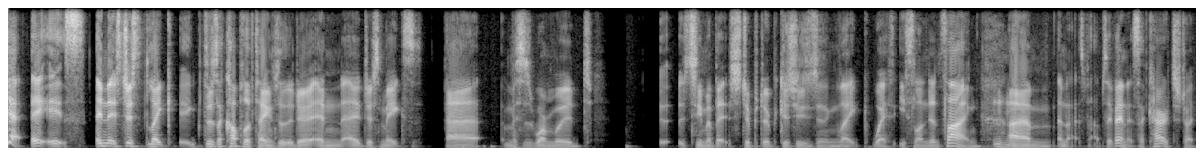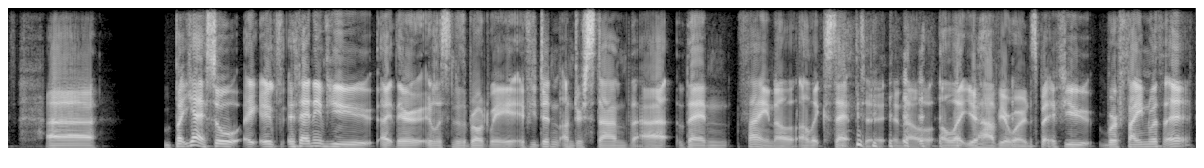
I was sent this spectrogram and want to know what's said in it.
yeah, it, it's and it's just like it- there's a couple of times where they do it, and it just makes uh, Mrs. Wormwood uh, seem a bit stupider because she's using like West East London slang, Mhm. um, and that's absolutely fine. It's a character choice. Uh, but yeah, so if if any of you out there who listen to the Broadway, if you didn't understand that, then fine, I'll I'll accept it and I'll I'll let you have your words. But if you were fine with it,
